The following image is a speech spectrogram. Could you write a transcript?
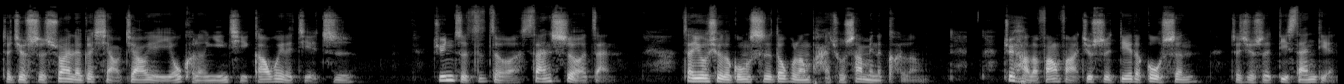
这就是摔了个小跤，也有可能引起高位的截肢。君子之泽，三世而斩。再优秀的公司都不能排除上面的可能。最好的方法就是跌得够深，这就是第三点。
